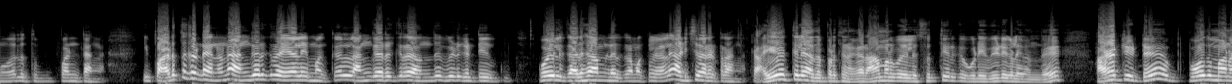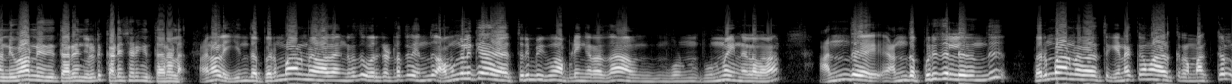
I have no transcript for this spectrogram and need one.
முதல்ல து- பண்ணிட்டாங்க. இப்போ அடுத்த கட்டம் என்னன்னா அங்க இருக்கிற ஏழை மக்கள் அங்க இருக்கிற வந்து வீடு கட்டி கோயிலுக்கு அருகாமையில் இருக்கிற மக்கள் எல்லாம் அடிச்சு விரட்டுறாங்க. அயோத்தியில அந்த பிரச்சனை ராமர் கோயிலை சுத்தி இருக்கக்கூடிய வீடுகளை வந்து அகற்றிட்டு போதுமான நிவாரண நிதி தரேன்னு சொல்லிட்டு கடைசி வரைக்கும் தரல. அதனால இந்த பெரும்பான்மைவாதங்கிறது ஒரு கட்டத்தில் இருந்து அவங்களுக்கே திரும்பிக்கும் அப்படிங்கிறது தான் உண்- உண்மை நிலவரம். அந்த அந்த புரிதல்ல இருந்து பெரும்பான்மைவாதத்துக்கு இணக்கமா இருக்கிற மக்கள்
